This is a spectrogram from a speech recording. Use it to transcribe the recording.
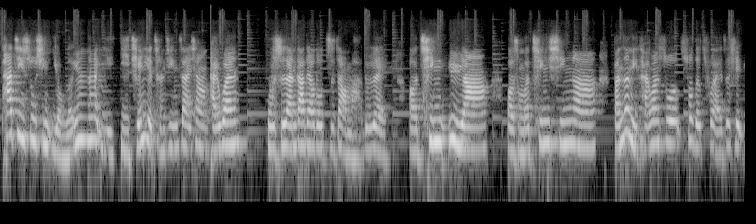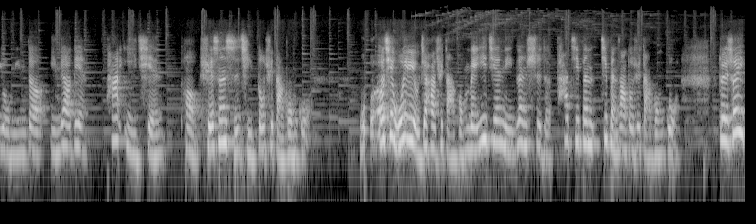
他技术性有了，因为他以以前也曾经在像台湾五十岚大家都知道嘛，对不对？呃，青玉啊，呃，什么清新啊，反正你台湾说说得出来这些有名的饮料店，他以前。好，学生时期都去打工过，我而且我也有叫他去打工，每一间你认识的，他基本基本上都去打工过。对，所以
